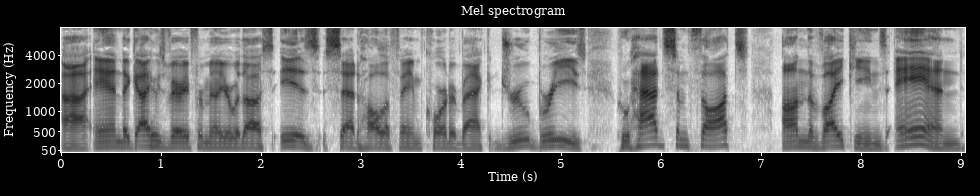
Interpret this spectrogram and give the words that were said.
Uh, and a guy who's very familiar with us is said Hall of Fame quarterback Drew Brees, who had some thoughts on the Vikings and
